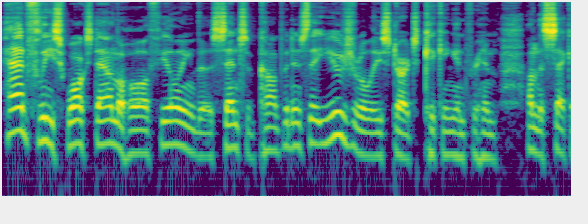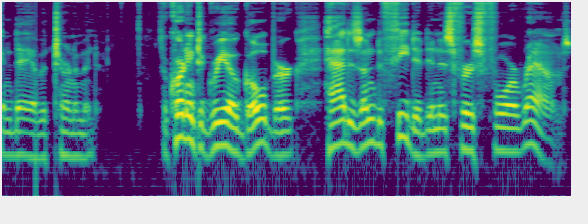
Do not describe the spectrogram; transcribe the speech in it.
Had Fleece walks down the hall feeling the sense of confidence that usually starts kicking in for him on the second day of a tournament. According to Grio Goldberg, Had is undefeated in his first four rounds,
